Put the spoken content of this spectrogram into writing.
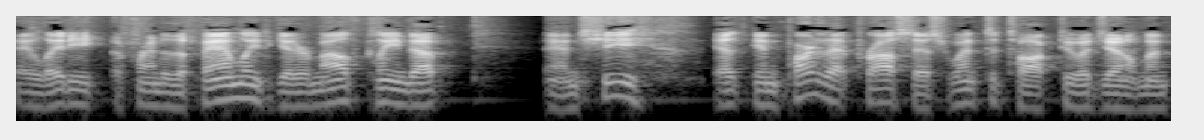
a lady, a friend of the family, to get her mouth cleaned up and she, in part of that process, went to talk to a gentleman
